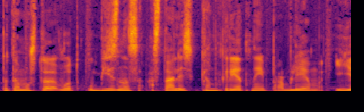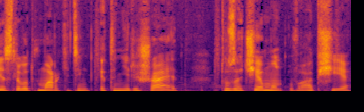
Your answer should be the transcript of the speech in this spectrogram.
Потому что вот у бизнеса остались конкретные проблемы. И если вот маркетинг это не решает, то зачем он вообще?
